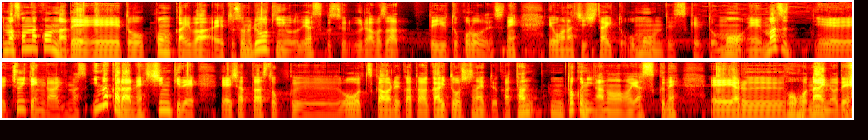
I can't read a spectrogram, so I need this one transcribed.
まあ、そんなこんなで、えっ、ー、と、今回は、えっ、ー、と、その料金を安くする裏技っていうところをですね、お話ししたいと思うんですけれども、え、まず、えー、注意点があります。今からね、新規で、えー、シャッターストックを使われる方は該当しないというか、特にあの安くね、えやる方法ないので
